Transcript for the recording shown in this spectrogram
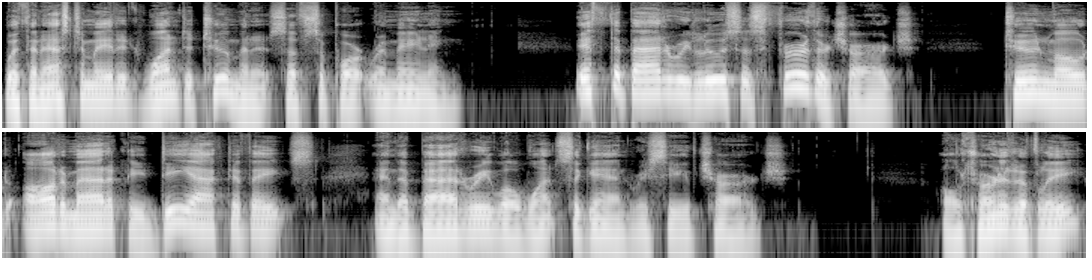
with an estimated 1 to 2 minutes of support remaining. If the battery loses further charge, Tune mode automatically deactivates and the battery will once again receive charge. Alternatively,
